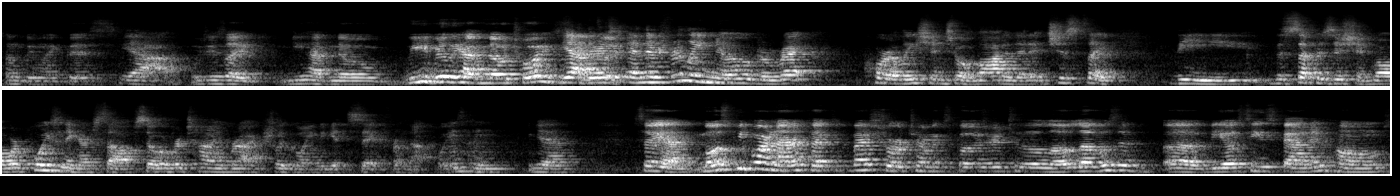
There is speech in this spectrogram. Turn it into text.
something like this, Yeah, which is like you have no, we really have no choice. yeah. There's like- and there's really no direct correlation to a lot of it. It's just like the the supposition. Well, we're poisoning ourselves, so over time we're actually going to get sick from that poison. Mhm, Yeah. So yeah, most people are not affected by short-term exposure to the low levels of uh, VOCs found in homes.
